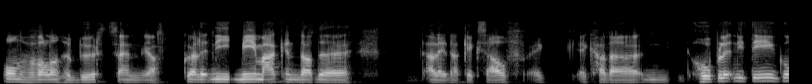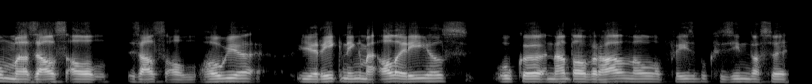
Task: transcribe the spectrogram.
ongevallen gebeurd. En ja, ik wil het niet meemaken dat, de, allee, dat ik zelf, ik, ik ga dat hopelijk niet tegenkomen, maar zelfs al, zelfs al hou je je rekening met alle regels, ook uh, een aantal verhalen al op Facebook gezien dat ze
